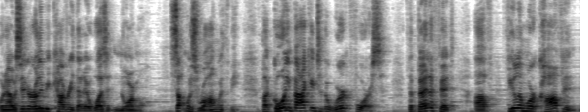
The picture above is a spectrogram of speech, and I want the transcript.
when I was in early recovery that I wasn't normal. Something was wrong with me. But going back into the workforce, the benefit of feeling more confident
